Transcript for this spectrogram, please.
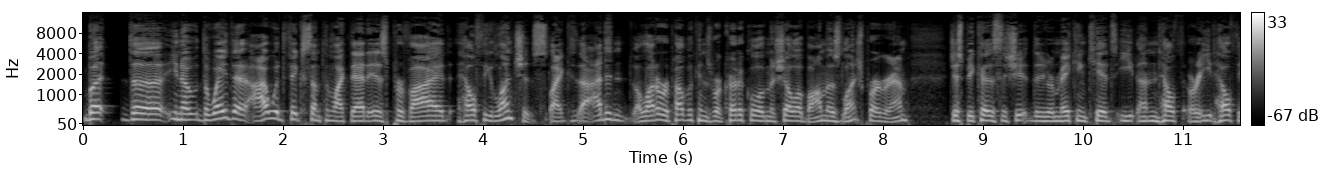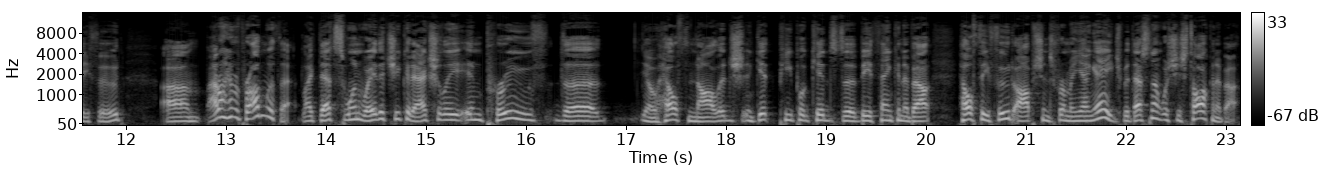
But the, you know, the way that I would fix something like that is provide healthy lunches. Like I didn't, a lot of Republicans were critical of Michelle Obama's lunch program just because they were making kids eat unhealthy or eat healthy food. Um, I don't have a problem with that. Like that's one way that you could actually improve the you know health knowledge and get people kids to be thinking about healthy food options from a young age but that's not what she's talking about.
